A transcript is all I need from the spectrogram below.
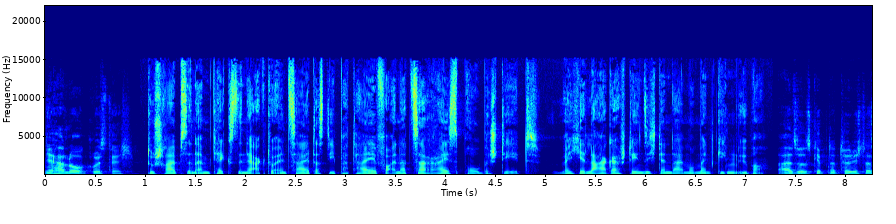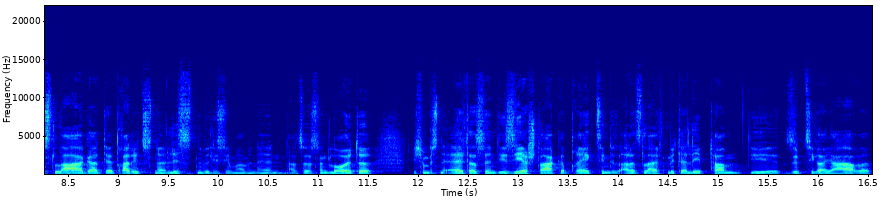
Ja, hallo, grüß dich. Du schreibst in einem Text in der aktuellen Zeit, dass die Partei vor einer Zerreißprobe steht. Welche Lager stehen sich denn da im Moment gegenüber? Also es gibt natürlich das Lager der Traditionalisten, will ich sie mal nennen. Also das sind Leute, die schon ein bisschen älter sind, die sehr stark geprägt sind, die das alles live miterlebt haben, die 70er Jahre,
